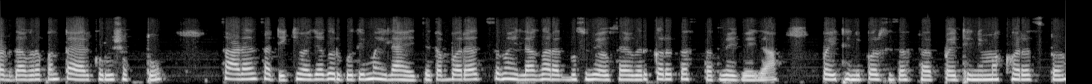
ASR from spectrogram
अ, पडदा वगैरे आपण तयार करू शकतो. साड्यांसाठी किंवा ज्या घरगुती महिला आहेत त्या बऱ्याच महिला घरात बसून व्यवसाय वगैरे करत असतात वेगवेगळ्या. पैठणी पर्सेस असतात पैठणी मखर असतं.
